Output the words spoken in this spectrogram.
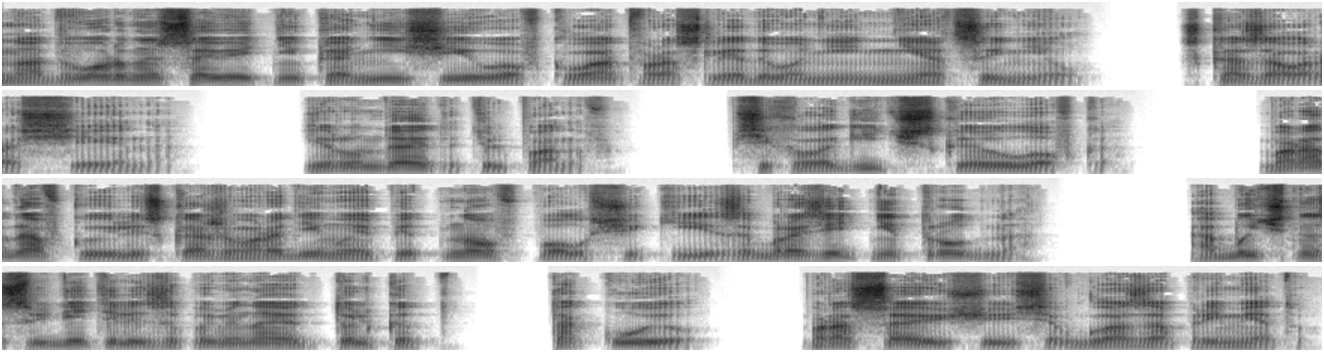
надворный советник Анисиева вклад в расследование не оценил. Сказал рассеянно. Ерунда это, Тюльпанов. Психологическая уловка. Бородавку или, скажем, родимое пятно в пол щеки изобразить нетрудно. Обычно свидетели запоминают только такую, бросающуюся в глаза примету,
